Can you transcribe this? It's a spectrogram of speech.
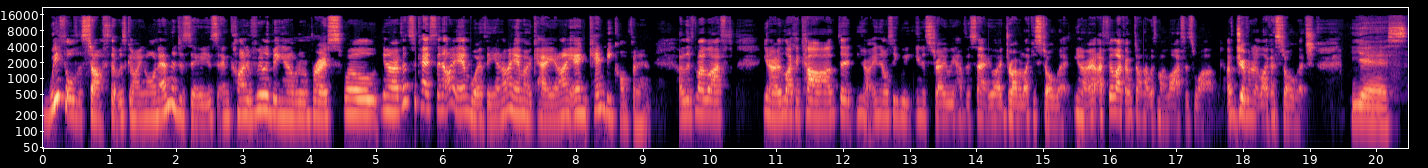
with all the stuff that was going on and the disease and kind of really being able to embrace, well, you know, if that's the case, then I am worthy and I am okay and I am, can be confident. I live my life, you know, like a car that, you know, in Aussie, we, in Australia, we have the saying, like, drive it like you stole it. You know, I feel like I've done that with my life as well. I've driven it like I stole it. Yes.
